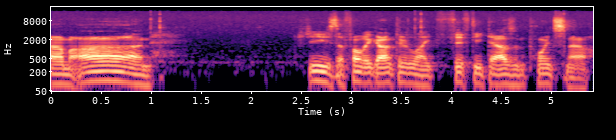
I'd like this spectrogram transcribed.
Come on. Jeez, I've probably gone through like 50,000 points now.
